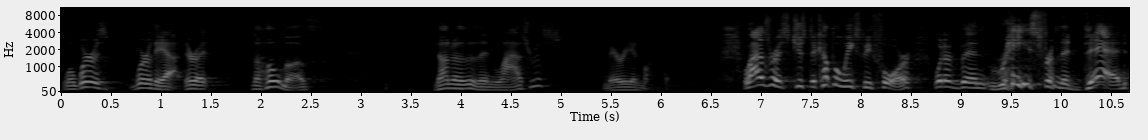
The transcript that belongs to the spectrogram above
Well, where, is, where are they at? They're at the home of none other than Lazarus, Mary, and Martha. Lazarus, just a couple weeks before, would have been raised from the dead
